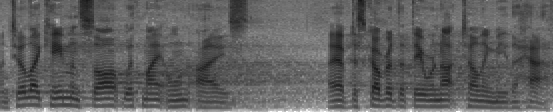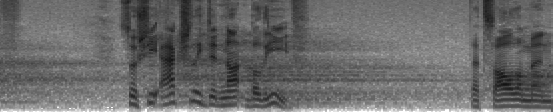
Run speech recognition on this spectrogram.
until I came and saw it with my own eyes, I have discovered that they were not telling me the half. So she actually did not believe that Solomon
